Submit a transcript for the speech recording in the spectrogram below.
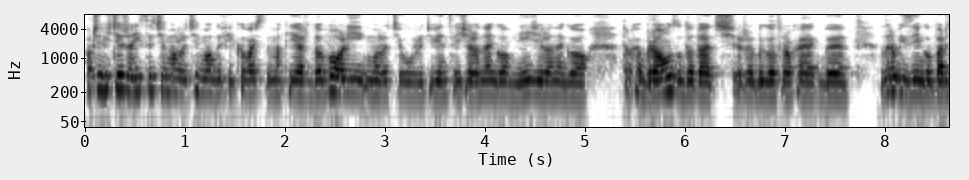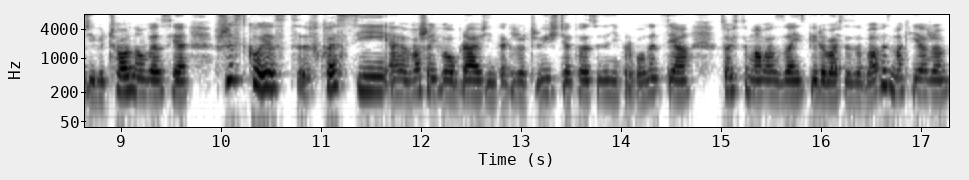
Oczywiście, jeżeli chcecie, możecie modyfikować ten makijaż do woli, możecie użyć więcej zielonego, mniej zielonego, trochę brązu dodać, żeby go trochę jakby zrobić z niego bardziej wieczorną wersję. Wszystko jest w kwestii e, Waszej wyobraźni, także oczywiście to jest jedynie propozycja, coś, co ma Was zainspirować do zabawy z makijażem.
